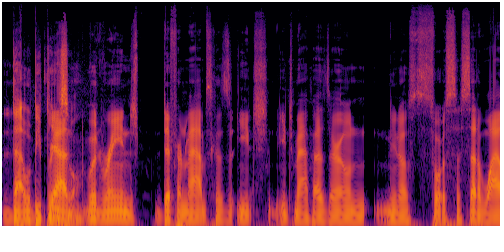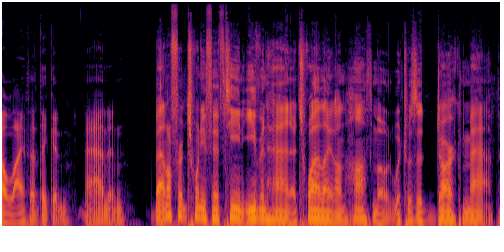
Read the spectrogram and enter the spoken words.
That would be pretty yeah, cool. would range different maps because each each map has their own you know source set of wildlife that they could add and Battlefront 2015 even had a Twilight on Hoth mode, which was a dark map.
